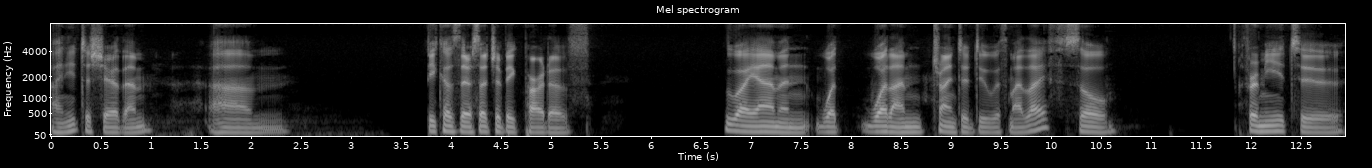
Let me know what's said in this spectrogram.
I need to share them um, because they're such a big part of who I am and what what I'm trying to do with my life. So for me to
